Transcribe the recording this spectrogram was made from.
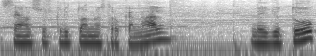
se han suscrito a nuestro canal de YouTube.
